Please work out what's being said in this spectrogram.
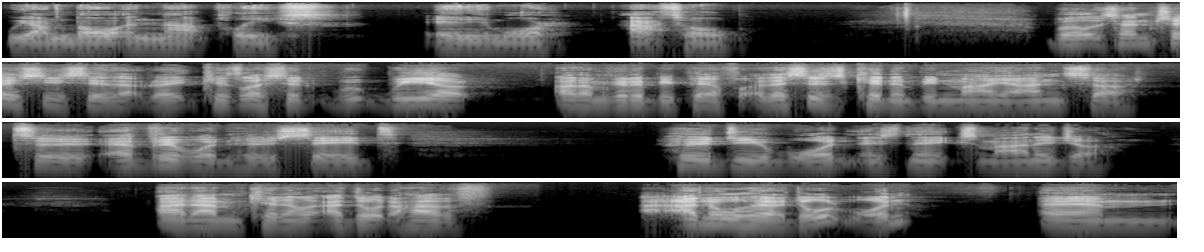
We are not in that place anymore at all. Well, it's interesting you say that, right? Because listen, we are, and I'm going to be perfect. This has kind of been my answer to everyone who said, "Who do you want as next manager?" And I'm kind of like, I don't have I know who I don't want. Um,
